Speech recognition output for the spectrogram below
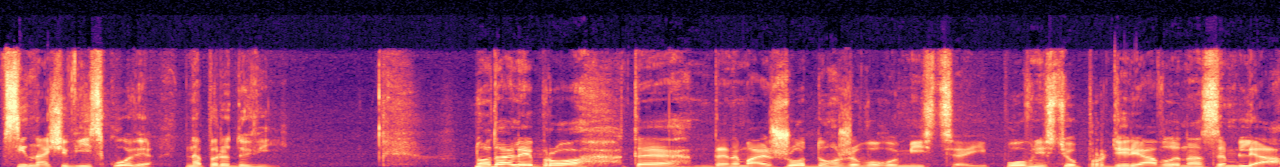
всі наші військові на передовій. Ну а далі про те, де немає жодного живого місця і повністю продірявлена земля.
